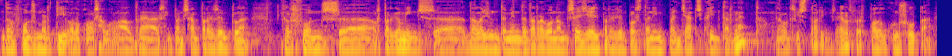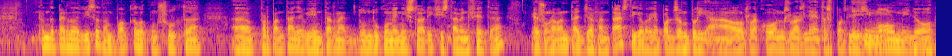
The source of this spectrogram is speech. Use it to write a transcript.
del fons Martí o de qualsevol altre. Ara estic pensant, per exemple, que els fons, eh, els pergamins eh, de l'Ajuntament de Tarragona amb segell, per exemple, els tenim penjats a internet, dels històrics, eh, els es poden consultar. No hem de perdre de vista tampoc que la consulta eh, per pantalla via internet d'un document històric, si està ben feta, és un avantatge fantàstic, perquè pots ampliar els racons, les lletres, pots llegir sí. molt millor.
